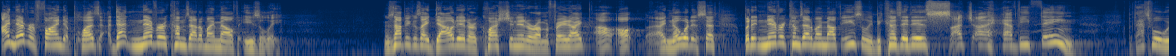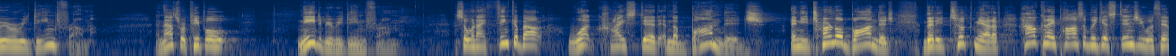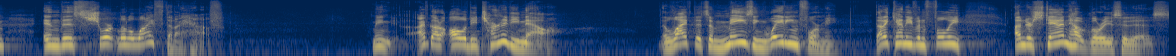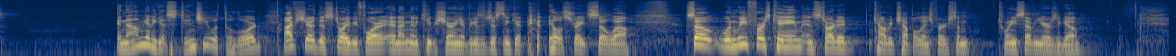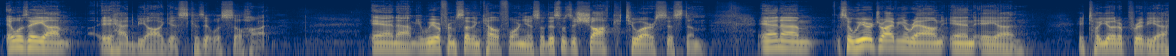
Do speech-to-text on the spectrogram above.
I never find it pleasant. That never comes out of my mouth easily. It's not because I doubt it or question it or I'm afraid I, I'll, I'll, I know what it says, but it never comes out of my mouth easily because it is such a heavy thing. But that's what we were redeemed from. And that's where people need to be redeemed from. So when I think about what Christ did and the bondage an eternal bondage that he took me out of, how could I possibly get stingy with him in this short little life that I have? I mean, I've got all of eternity now. A life that's amazing waiting for me, that I can't even fully understand how glorious it is. And now I'm going to get stingy with the Lord. I've shared this story before, and I'm going to keep sharing it because I just think it, it illustrates so well. So when we first came and started Calvary Chapel Lynchburg some 27 years ago, it was a, um, it had to be August because it was so hot. And um, we were from Southern California, so this was a shock to our system. And um, so we were driving around in a, uh, a Toyota Previa,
